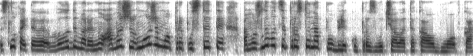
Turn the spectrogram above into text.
Слухайте, Володимире, ну а ми ж можемо припустити, а можливо, це просто на публіку прозвучала така обмовка.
